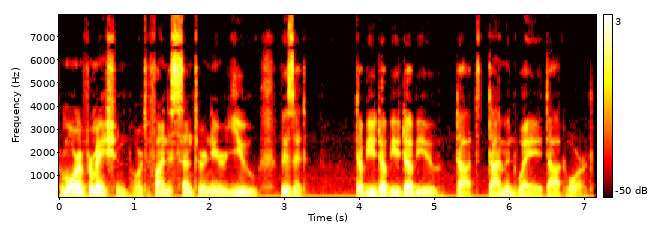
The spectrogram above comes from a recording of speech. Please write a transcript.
For more information or to find a center near you, visit www.diamondway.org.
